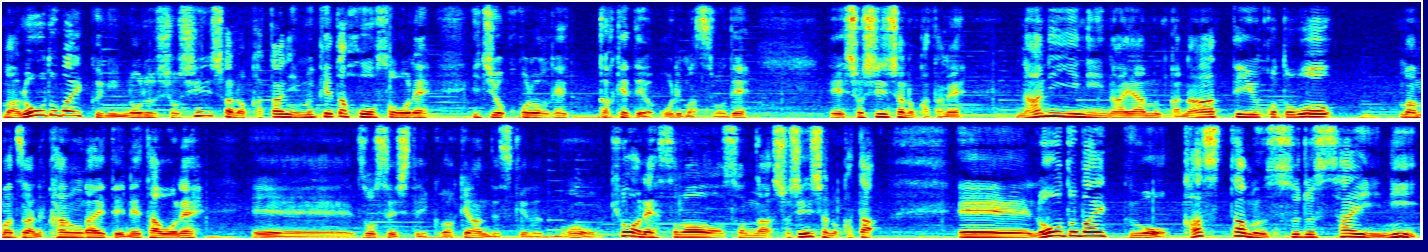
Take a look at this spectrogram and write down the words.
まあ、ロードバイクに乗る初心者の方に向けた放送をね一応心がけておりますので、えー、初心者の方ね何に悩むかなっていうことを、まあ、まずはね考えてネタをね、えー、造成していくわけなんですけれども今日はねそのそんな初心者の方、えー、ロードバイクをカスタムする際に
